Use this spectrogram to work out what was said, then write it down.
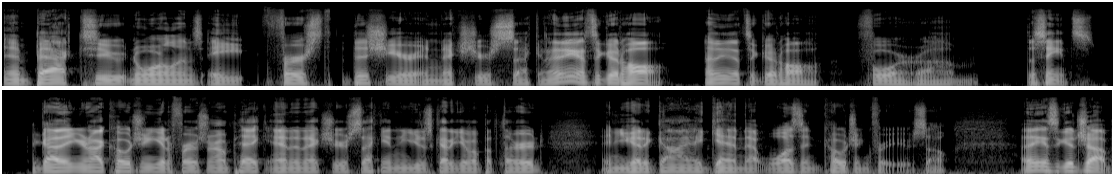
and back to New Orleans, a first this year and next year's second. I think that's a good haul. I think that's a good haul for um, the Saints. A guy that you're not coaching, you get a first round pick and a next year's second, and you just got to give up a third, and you get a guy again that wasn't coaching for you. So I think it's a good job.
